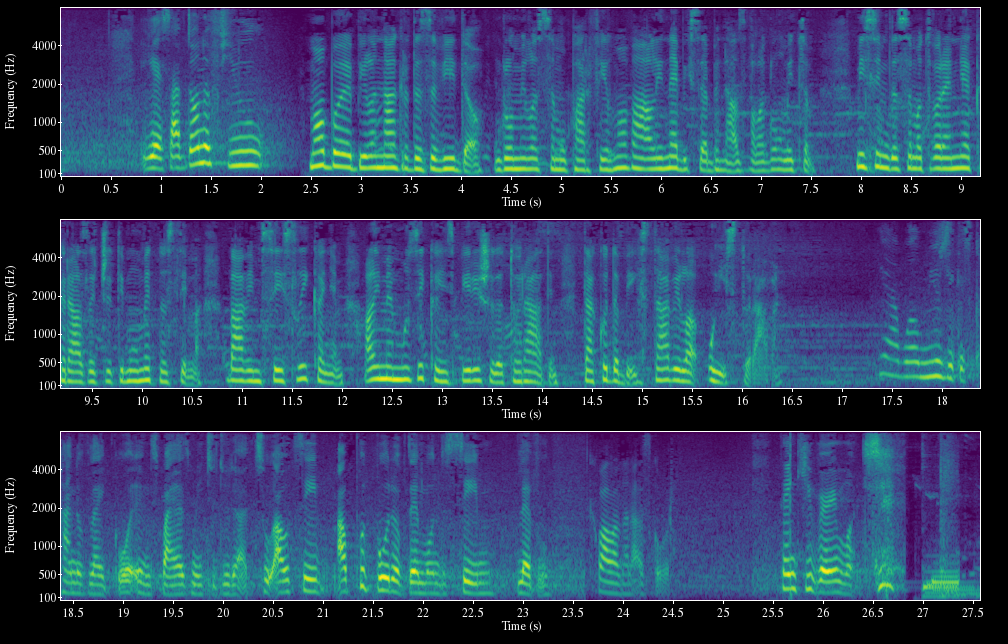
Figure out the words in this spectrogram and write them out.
Yes, I've done a few Mobo je bila nagrada za video. Glumila sam u par filmova, ali ne bih sebe nazvala glumicom. Mislim da sam otvorenija ka različitim umetnostima, bavim se i slikanjem, ali me muzika inspiriše da to radim, tako da bih stavila u istu ravan. Yeah, well, music is kind of like what inspires me to do that. So I would say I'll put both of them on the same level. Hvala na razgovoru. Thank you very much.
